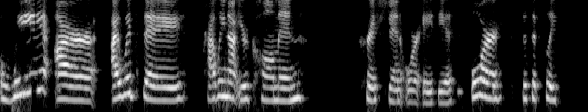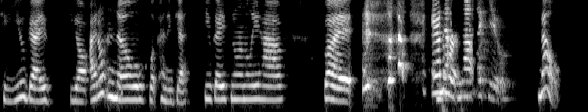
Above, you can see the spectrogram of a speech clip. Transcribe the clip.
we are, I would say, probably not your common Christian or atheist, or specifically to you guys, y'all. I don't know what kind of guests you guys normally have, but and not, we're not like you. No,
